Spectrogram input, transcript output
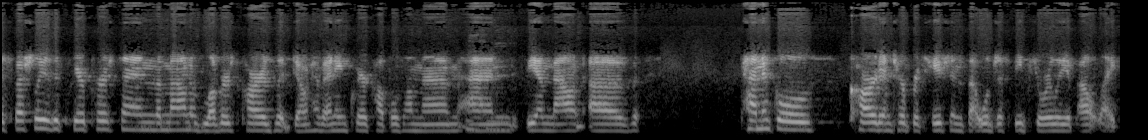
especially as a queer person, the amount of lovers cards that don't have any queer couples on them mm-hmm. and the amount of pentacles card interpretations that will just be purely about like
